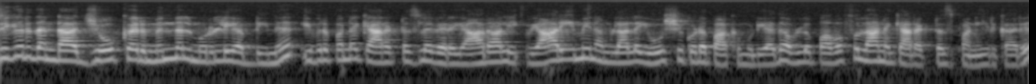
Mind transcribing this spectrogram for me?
ஜிகர்தண்டா ஜோக்கர் மின்னல் முரளி அப்படின்னு இவர் பண்ண கேரக்டர்ஸ்ல வேற யாராலையும் யாரையுமே நம்மளால யோசிச்சு கூட பார்க்க முடியாது. அவ்வளோ பவர்ஃபுல்லான கேரக்டர்ஸ் பண்ணியிருக்காரு.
